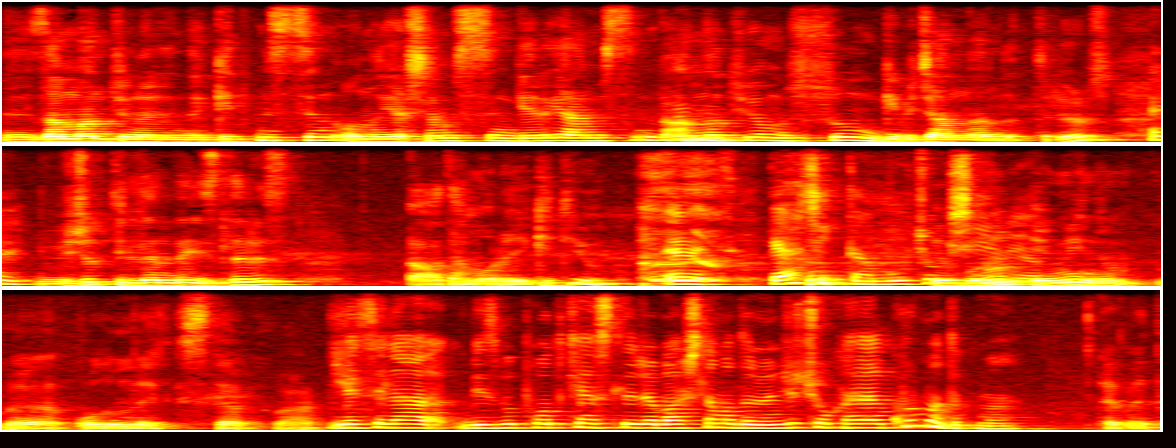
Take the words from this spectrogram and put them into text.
e, zaman tünelinde gitmişsin, onu yaşamışsın, geri gelmişsin ve anlatıyormuşsun gibi canlandırtıyoruz. Vücut dillerinde izleriz. Adam oraya gidiyor. Evet. Gerçekten bu çok işe bunun yarıyor. eminim e, olumlu etkisi de vardır. Mesela biz bu podcastlere başlamadan önce çok hayal kurmadık mı? Evet.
